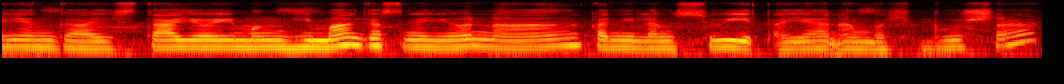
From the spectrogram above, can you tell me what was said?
Ayan guys, tayo ay manghimagas ngayon ng kanilang sweet. Ayan ang basbusha.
